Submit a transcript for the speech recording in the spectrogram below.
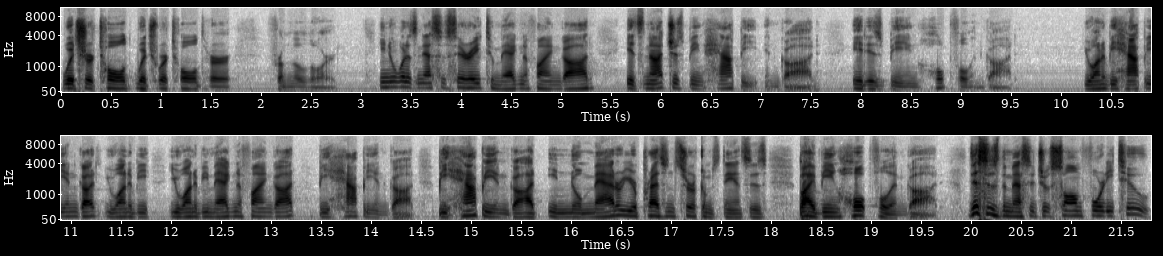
which are told which were told her from the Lord. You know what is necessary to magnifying God? It's not just being happy in God, it is being hopeful in God. You want to be happy in God? You want to be you want to be magnifying God? Be happy in God. Be happy in God in no matter your present circumstances by being hopeful in God. This is the message of Psalm 42.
